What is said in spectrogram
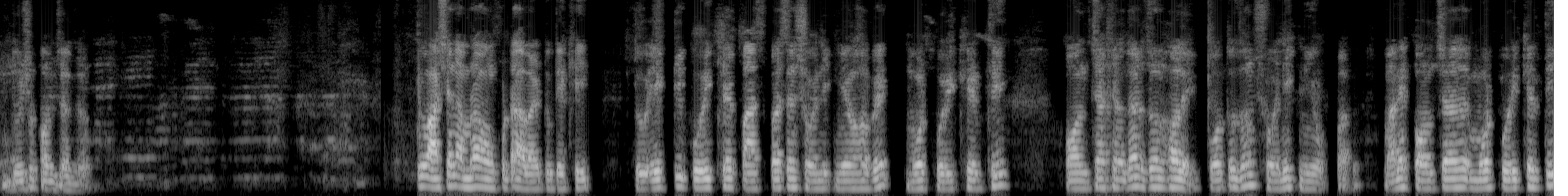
দুইশো পঞ্চাশ জন। তো আসেন, আমরা অঙ্কটা আবার একটু দেখি। তো একটি পরীক্ষায় পাঁচ পার্সেন্ট সৈনিক নেওয়া হবে। মোট পরীক্ষার্থী পঞ্চাশ হাজার জন হলে কতজন সৈনিক নিয়োগ পাবে? মানে পঞ্চাশ, মোট পরীক্ষার্থী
